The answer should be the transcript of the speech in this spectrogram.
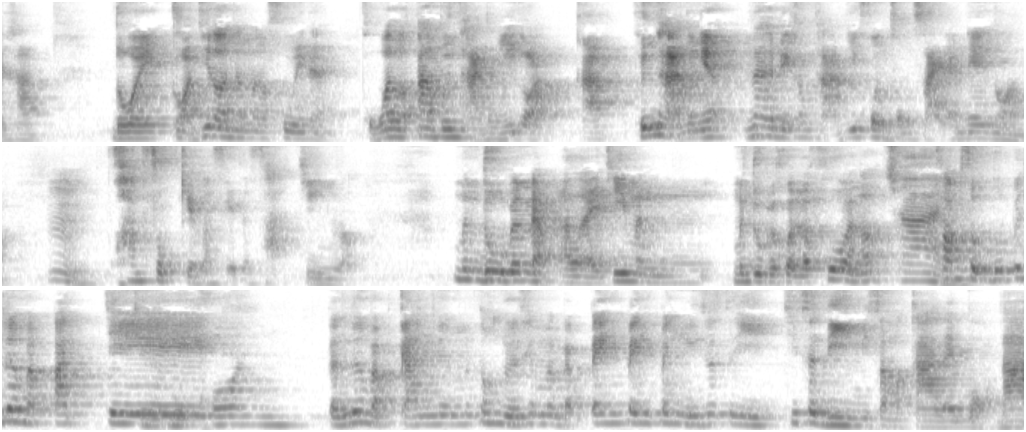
นะครับ โดยก่อนที่เราจะมาคุยเนี่ยผมว่าเราตั้งพื้นฐานตรงนี้ก่อนครับ พื้นฐานตรงเนี้ยน่าจะเป็นคำถามที่คนสงสัยและแน่นอน อืมความสุขเกี่ยวกับเศรษฐศาสตร์จริงเหรอมันดูเป็นแบบอะไรที่มันมันดูเป็นคนละขั้วเนาะใช่ความสุขดูเป็นเรื่องแบบปัจเจเจบุคคลแต่เรื่องแบบการเงินมันต้องดูที่มันแบบเป้งเป้งเป้งมีทฤษฎีทฤษฎีมีสมการอะไรบอกได้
